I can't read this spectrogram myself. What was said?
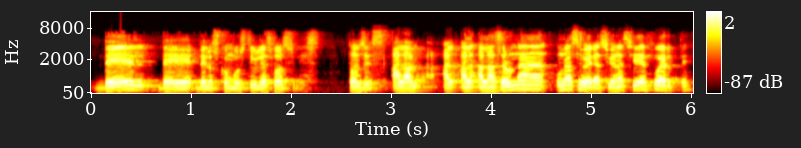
de, de, los combustibles fósiles. Entonces, al, al, hacer una, una aseveración así de fuerte,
